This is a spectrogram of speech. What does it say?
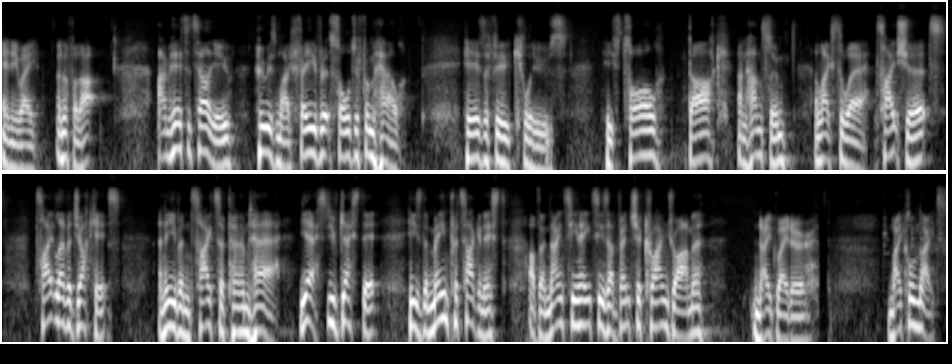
Anyway, enough of that. I'm here to tell you who is my favourite soldier from hell. Here's a few clues. He's tall, dark, and handsome, and likes to wear tight shirts, tight leather jackets, and even tighter permed hair. Yes, you've guessed it. He's the main protagonist of the 1980s adventure crime drama Knight Rider. Michael Knight,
